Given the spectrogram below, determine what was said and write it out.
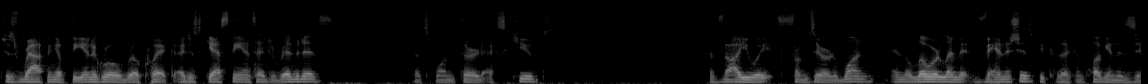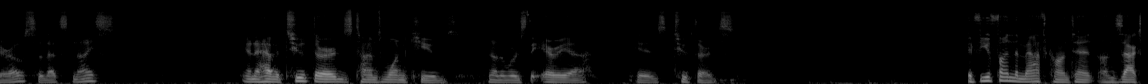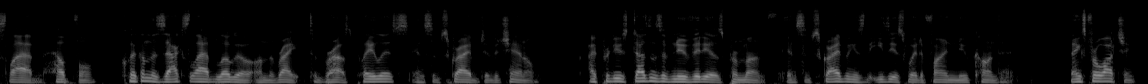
Just wrapping up the integral real quick, I just guess the antiderivative. That's 1 third x cubed evaluate from 0 to 1, and the lower limit vanishes because I can plug in a 0, so that's nice. And I have a 2 thirds times 1 cubed. In other words, the area is 2 thirds. If you find the math content on Zak's Lab helpful, click on the Zak's Lab logo on the right to browse playlists and subscribe to the channel. I produce dozens of new videos per month, and subscribing is the easiest way to find new content. Thanks for watching.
